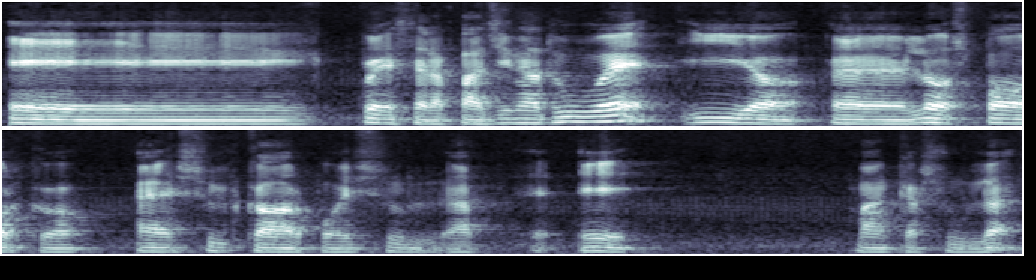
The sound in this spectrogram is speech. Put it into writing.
E questa è la pagina 2 io eh, lo sporco è sul corpo e, sul, e manca sulla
